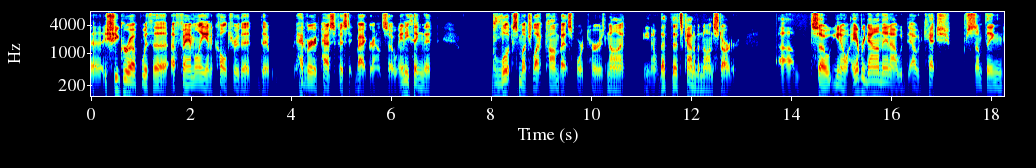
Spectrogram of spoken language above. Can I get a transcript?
uh, she grew up with a, a family and a culture that that had a very pacifistic background. So anything that looks much like combat sport to her is not, you know, that that's kind of a non-starter. Um, so you know, every now and then I would I would catch something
